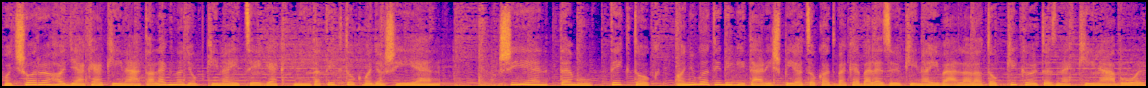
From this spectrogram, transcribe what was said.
hogy sorra hagyják el Kínát a legnagyobb kínai cégek, mint a TikTok vagy a Shein. Shein, Temu, TikTok, a nyugati digitális piacokat bekebelező kínai vállalatok kiköltöznek Kínából,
